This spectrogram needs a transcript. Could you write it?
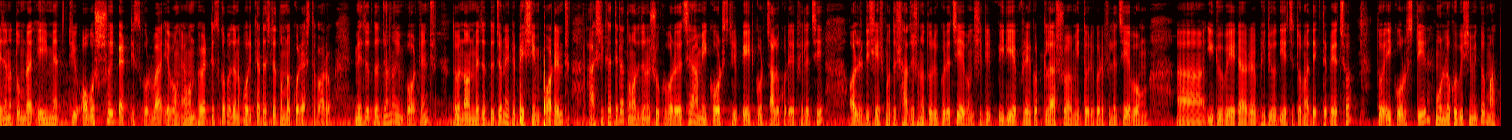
এজন্য তোমরা এই ম্যাথটি অবশ্যই প্র্যাকটিস করবা এবং এমনভাবে প্র্যাকটিস করবা যেন পরীক্ষাতে আসলে তোমরা করে আসতে পারো। মেজরদের জন্য ইম্পর্টেন্ট তবে নন মেজরদের জন্য এটা বেশি ইম্পর্টেন্ট আর শিক্ষার্থীরা তোমাদের জন্য সুখবর রয়েছে, আমি কোর্সটির পেইড কোর্স চালু করে ফেলেছি। অলরেডি শেষ মতো সাজেশনও তৈরি করেছি এবং সেটির পিডিএফ রেকর্ড ক্লাসও আমি তৈরি করে ফেলেছি এবং ইউটিউবে এটার ভিডিও দিয়েছি। তোমরা দেখতে পেয়েছ। তো এই কোর্সটির মূল্য খুবই সীমিত, মাত্র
